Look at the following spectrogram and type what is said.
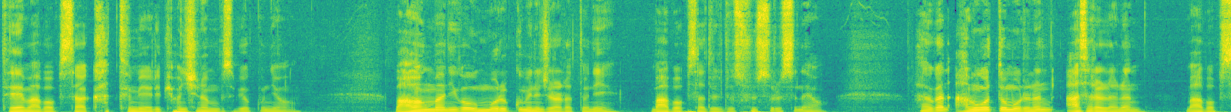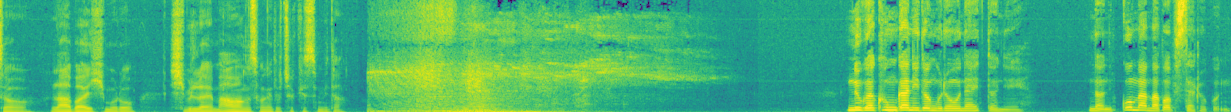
대마법사 가트미엘이 변신한 모습이었군요. 마왕만 이거 음모를 꾸미는 줄 알았더니 마법사들도 술수를 쓰네요. 하여간 아무것도 모르는 아사렐라는 마법서 라바의 힘으로 시빌라의 마왕성에 도착했습니다. 누가 공간 이동으로 오나 했더니 넌 꼬마 마법사로군.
